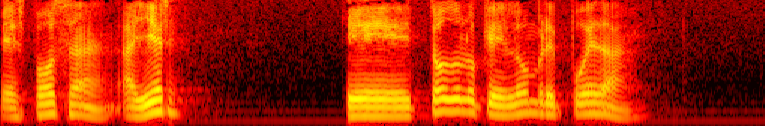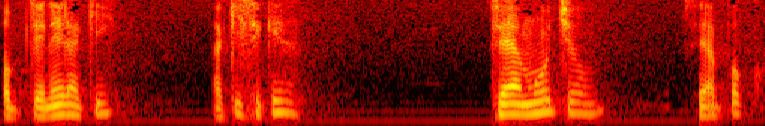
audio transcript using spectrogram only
mi esposa ayer que todo lo que el hombre pueda obtener aquí, aquí se queda. Sea mucho, sea poco,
